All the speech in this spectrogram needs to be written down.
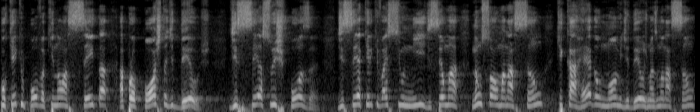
Por que, que o povo aqui não aceita a proposta de Deus de ser a sua esposa, de ser aquele que vai se unir, de ser uma não só uma nação que carrega o nome de Deus, mas uma nação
